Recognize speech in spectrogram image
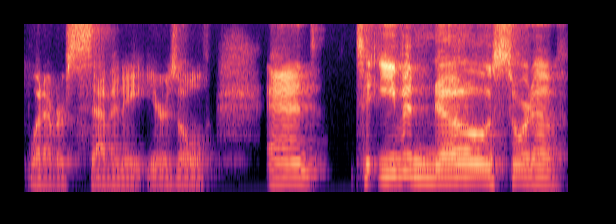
whatever, seven, eight years old. And to even know sort of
